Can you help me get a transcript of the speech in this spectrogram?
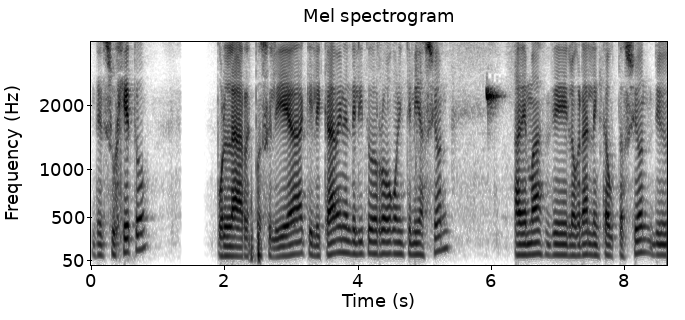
del sujeto por la responsabilidad que le cabe en el delito de robo con intimidación, además de lograr la incautación de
